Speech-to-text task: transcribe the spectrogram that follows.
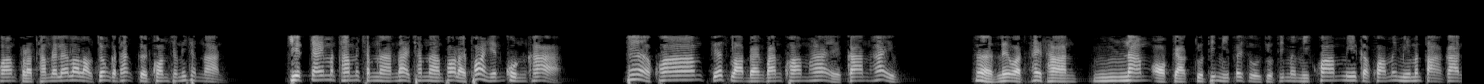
ความกระทำแล้วแล้วเราจนกระทั่งเกิดความชำนิชำนาญจิตใจมันทำให้ชำนาญได้ชำนาญเพราะอะไรเพราะเห็นคุณค่าเนี่ยความเสียสละแบ่งปันความให้ การให้ เรียกว่าให้ทานนำออกจากจุดที่มีไปสู่จุดที่ไม่มีความมีกับความไม่มีมันต่างกัน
